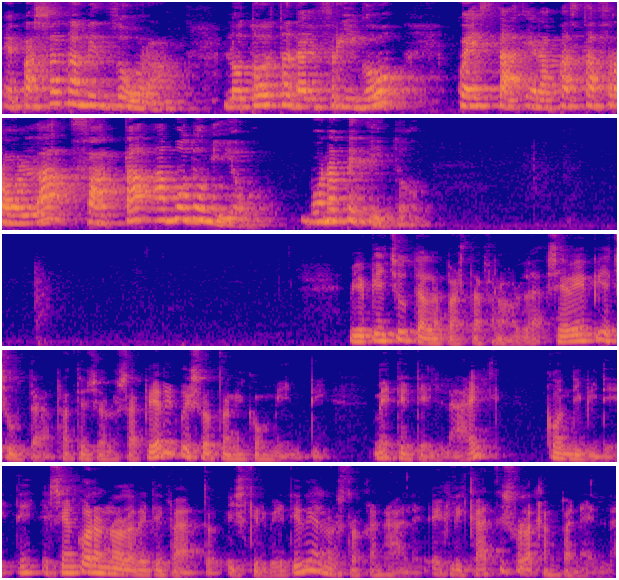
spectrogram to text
È passata mezz'ora, l'ho tolta dal frigo, questa la pasta frolla fatta a modo mio. Buon appetito! Vi è piaciuta la pasta frolla? Se vi è piaciuta fatecelo sapere qui sotto nei commenti. Mettete il like, condividete e se ancora non l'avete fatto iscrivetevi al nostro canale e cliccate sulla campanella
